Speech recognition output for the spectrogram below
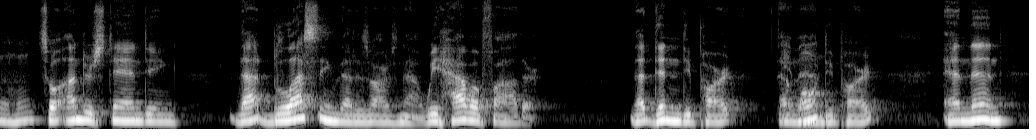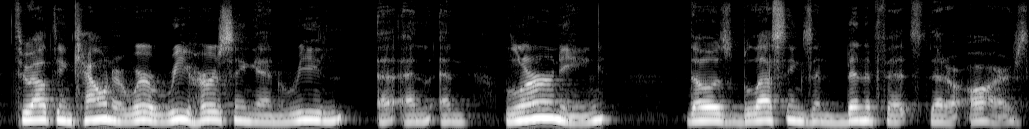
Mm-hmm. So understanding that blessing that is ours now, we have a Father that didn't depart, that Amen. won't depart, and then throughout the encounter, we're rehearsing and re uh, and and learning those blessings and benefits that are ours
